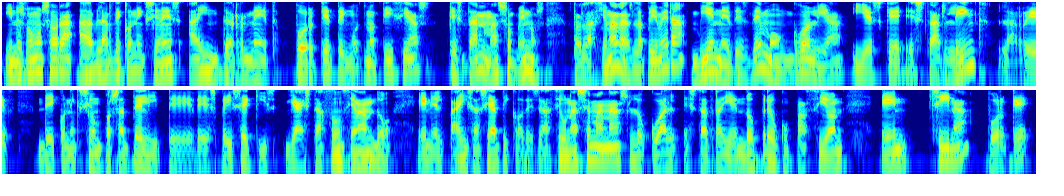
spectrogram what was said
Y nos vamos ahora a hablar de conexiones a Internet, porque tengo noticias que están más o menos relacionadas. La primera viene desde Mongolia y es que Starlink, la red de conexión por satélite de SpaceX, ya está funcionando en el país asiático desde hace unas semanas, lo cual está trayendo preocupación en China porque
